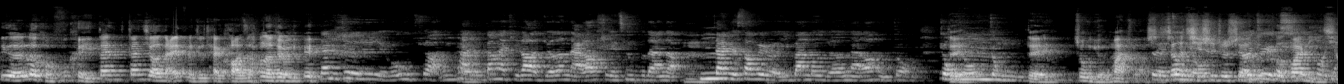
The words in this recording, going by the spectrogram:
那个乐口福可以，但干嚼奶粉就太夸张了，对不对？但是这个就是有个误区啊！你看，你刚才提到觉得奶酪是个轻负担的，嗯、但是消费者一般都觉得奶酪很重，重油重对重油嘛，主要是这个其实就是要有客观理解。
